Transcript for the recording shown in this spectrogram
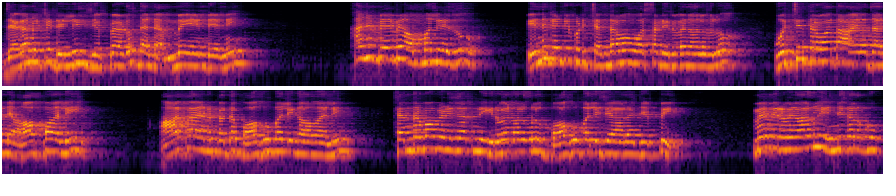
జగన్ వచ్చి ఢిల్లీకి చెప్పాడు దాన్ని అమ్మేయండి అని. కానీ మేమే అమ్మలేదు. ఎందుకంటే ఇప్పుడు చంద్రబాబు వస్తాడు ఇరవై నాలుగులో. వచ్చిన తర్వాత ఆయన దాన్ని ఆపాలి. ఆపి ఆయన పెద్ద బాహుబలి కావాలి. చంద్రబాబు నాయుడు గారిని ఇరవై నాలుగులో బాహుబలి చేయాలని చెప్పి మేము ఇరవై నాలుగులో ఎన్నికలకు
